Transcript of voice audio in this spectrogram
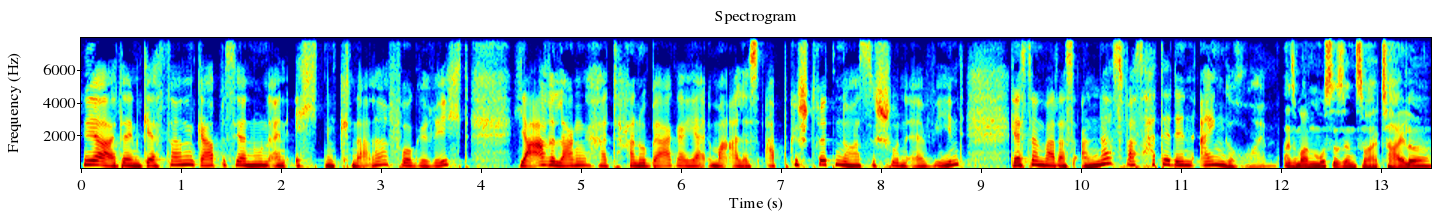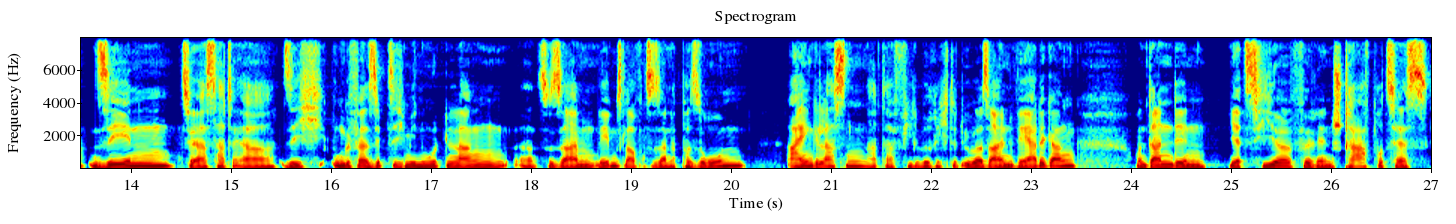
Ja, denn gestern gab es ja nun einen echten Knaller vor Gericht. Jahrelang hat Hanno Berger ja immer alles abgestritten, du hast es schon erwähnt. Gestern war das anders. Was hat er denn eingeräumt? Also man muss es in zwei Teile sehen. Zuerst hat er sich ungefähr 70 Minuten lang äh, zu seinem Lebenslauf, zu seiner Person eingelassen, hat da viel berichtet über seinen Werdegang und dann den jetzt hier für den Strafprozess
